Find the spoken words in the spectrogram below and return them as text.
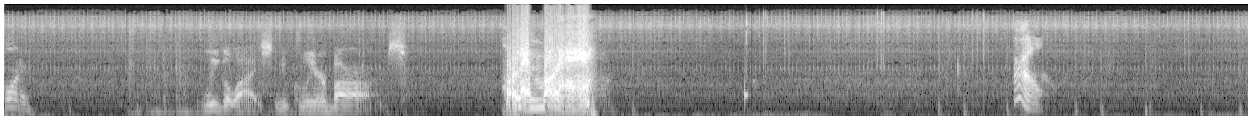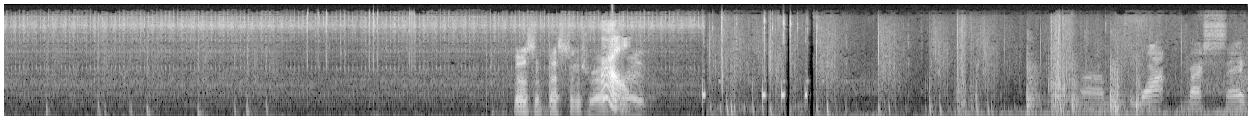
recording. Legalize nuclear bombs. Ow. That was the best intro Ow. ever, right? Um, what the Sigma?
